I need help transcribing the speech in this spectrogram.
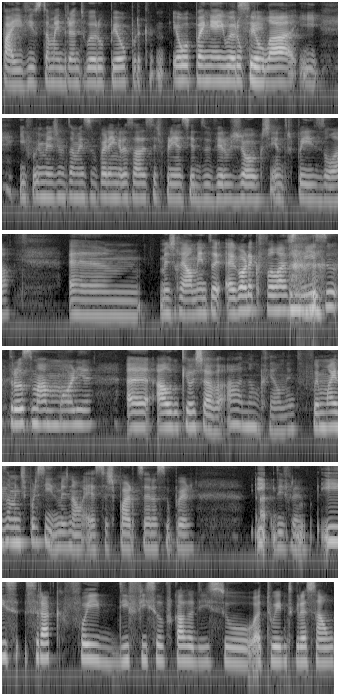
pá, e viu-se também durante o europeu, porque eu apanhei o europeu Sim. lá e, e foi mesmo também super engraçada essa experiência de ver os jogos entre países lá. Ahm, mas realmente, agora que falaste nisso, trouxe-me à memória ah, algo que eu achava, ah, não, realmente foi mais ou menos parecido, mas não, essas partes eram super ah, diferentes. E será que foi difícil por causa disso a tua integração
